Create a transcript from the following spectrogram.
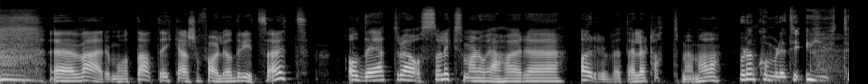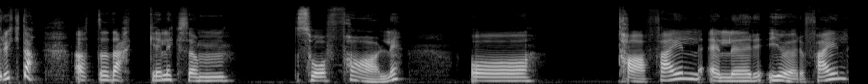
eh, væremåte at det ikke er så farlig å drite seg ut. Og det tror jeg også liksom er noe jeg har eh, arvet eller tatt med meg, da. Hvordan kommer det til uttrykk, da? At det er ikke liksom så farlig å ta feil eller gjøre feil,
